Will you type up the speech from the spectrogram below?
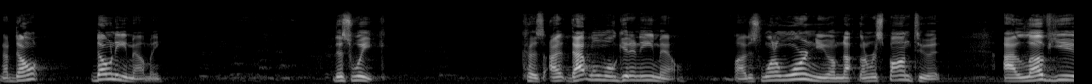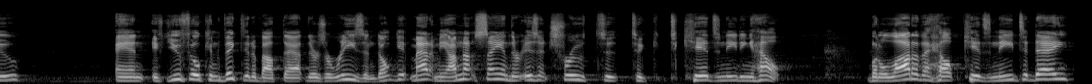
Now don't, don't email me this week because that one will get an email. I just want to warn you, I'm not going to respond to it. I love you. And if you feel convicted about that, there's a reason. Don't get mad at me. I'm not saying there isn't truth to, to, to kids needing help. But a lot of the help kids need today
